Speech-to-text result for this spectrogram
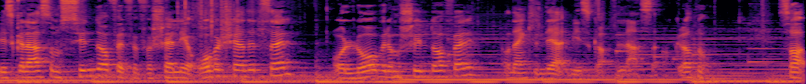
Vi skal lese om syndeoffer for forskjellige overskjedelser og lover om skyldoffer, og det er egentlig det vi skal lese akkurat nå. Så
